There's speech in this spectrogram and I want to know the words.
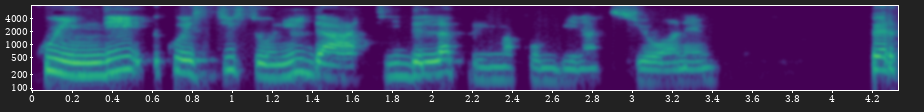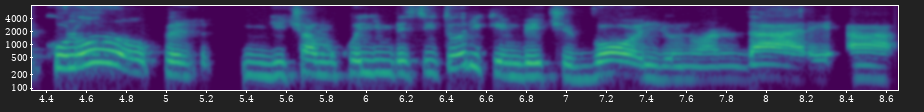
Quindi questi sono i dati della prima combinazione. Per coloro, per diciamo quegli investitori che invece vogliono andare a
